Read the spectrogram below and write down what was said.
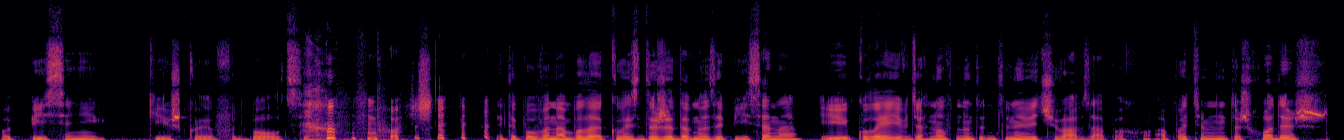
опісяній кішкою в футболці. Боже. І типу, вона була колись дуже давно запісана, і коли я її вдягнув, ну ти не відчував запаху. А потім ну, ти ж ходиш,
